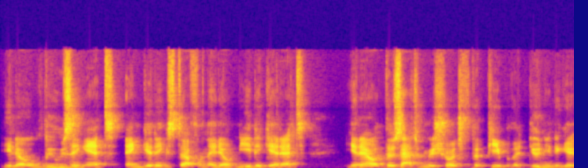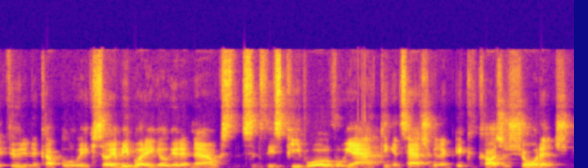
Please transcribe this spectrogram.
you know, losing it and getting stuff when they don't need to get it, you know, there's actually going to be shortage for the people that do need to get food in a couple of weeks. So everybody go get it now. Since these people are overreacting, it's actually going to it could cause a shortage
